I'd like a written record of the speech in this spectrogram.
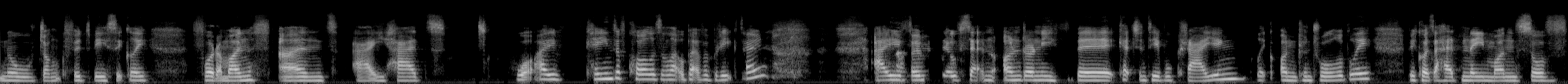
no junk food basically for a month and I had what I kind of call as a little bit of a breakdown. I found myself sitting underneath the kitchen table crying like uncontrollably because I had nine months of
